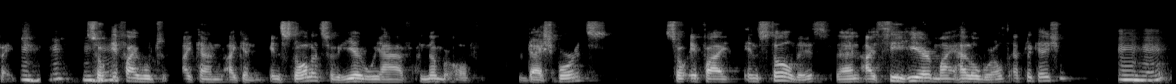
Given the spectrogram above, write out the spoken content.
page. Mm-hmm. Mm-hmm. So if I would, I can I can install it. So here we have a number of dashboards. So if I install this, then I see here my Hello World application. Mm-hmm.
